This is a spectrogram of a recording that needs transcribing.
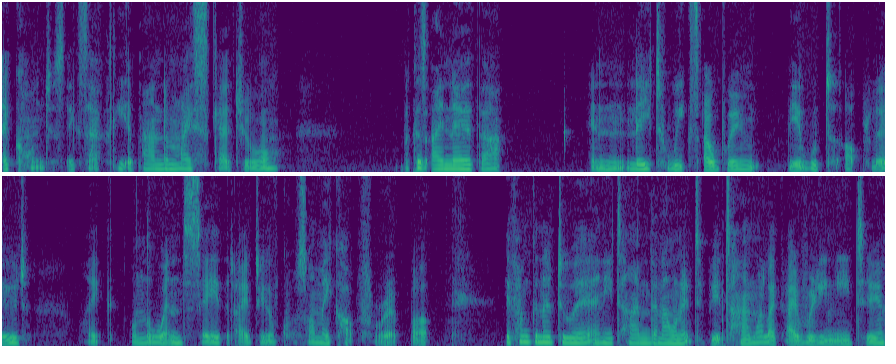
I can't just exactly abandon my schedule because I know that in later weeks I won't be able to upload like on the Wednesday that I do. Of course, I'll make up for it, but if I'm gonna do it anytime, then I want it to be a time where like I really need to.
